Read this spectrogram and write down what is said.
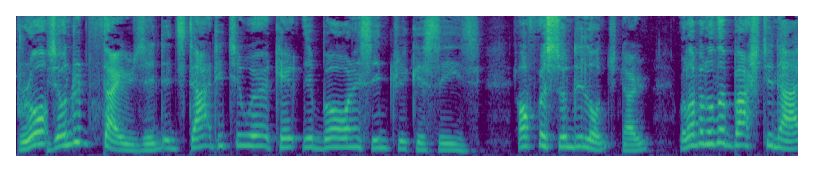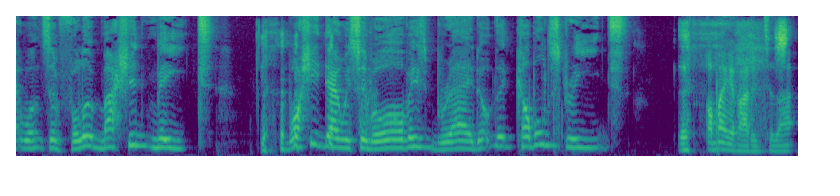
Brought 100,000 and started to work out the bonus intricacies. Off for Sunday lunch now. We'll have another bash tonight once I'm full of mash and meat. Wash it down with some Hovis bread up the cobbled streets. I may have added to that.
